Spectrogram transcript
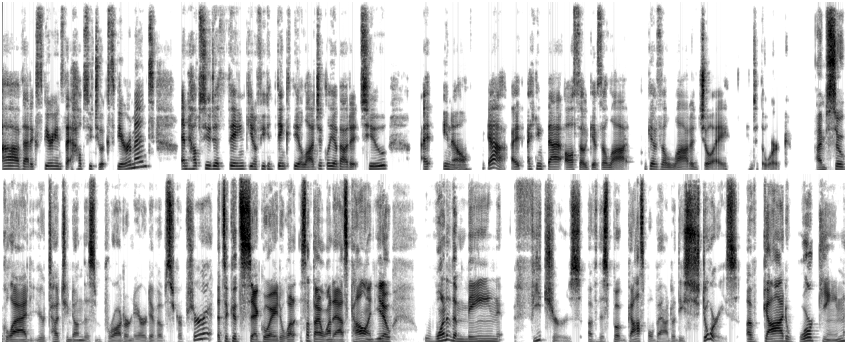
ah, that experience that helps you to experiment and helps you to think, you know, if you can think theologically about it too. I, you know, yeah, I, I think that also gives a lot, gives a lot of joy into the work. I'm so glad you're touching on this broader narrative of scripture. It's a good segue to what something I want to ask Collin. You know, one of the main features of this book, Gospel Bound, are these stories of God working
